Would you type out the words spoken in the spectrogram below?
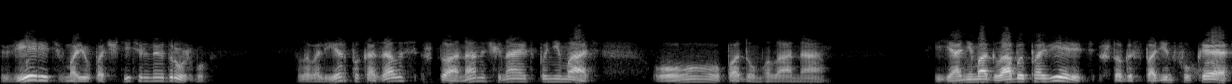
верить в мою почтительную дружбу». Лавальер показалось, что она начинает понимать, «О, — подумала она, — я не могла бы поверить, что господин Фуке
